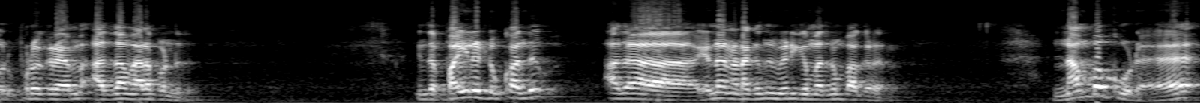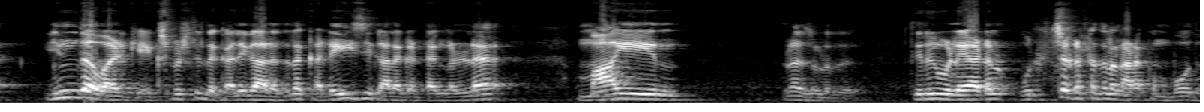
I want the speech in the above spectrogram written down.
ஒரு ப்ரோக்ராம் அதுதான் வேலை பண்ணுது. இந்த பைலட் உட்காந்து அதை என்ன நடக்குதுன்னு வேடிக்கை மாத்திரம் பார்க்குறாரு. நம்ம கூட இந்த வாழ்க்கை எக்ஸ்பெஷலி இந்த கலிகாலத்தில் கடைசி காலகட்டங்களில் மாயையின் என்ன சொல்கிறது திருவிளையாடல் உச்சகட்டத்தில் நடக்கும்போது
